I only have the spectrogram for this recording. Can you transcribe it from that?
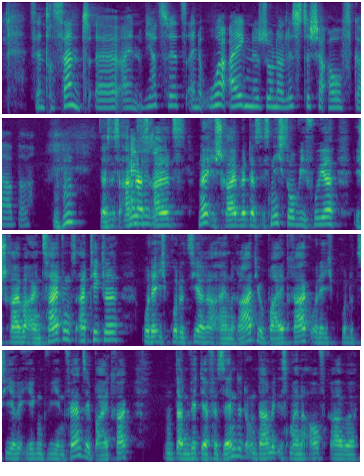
Das ist interessant. Äh, ein, wie hast du jetzt eine ureigene journalistische Aufgabe? Mhm. Das ist anders also, als, ne, ich schreibe, das ist nicht so wie früher, ich schreibe einen Zeitungsartikel oder ich produziere einen Radiobeitrag oder ich produziere irgendwie einen Fernsehbeitrag und dann wird der versendet und damit ist meine Aufgabe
